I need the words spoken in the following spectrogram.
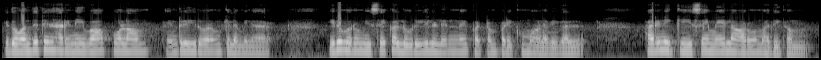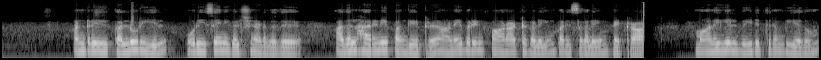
இதோ வந்துட்டேன் ஹரிணி வா போலாம் என்று இருவரும் கிளம்பினர். இருவரும் இசைக்கல்லூரியில் இளநிலை பட்டம் படிக்கும் மாணவிகள். ஹரிணிக்கு இசை மேல் ஆர்வம் அதிகம். அன்று கல்லூரியில் ஒரு இசை நிகழ்ச்சி நடந்தது. அதில் ஹரிணி பங்கேற்று அனைவரின் பாராட்டுகளையும் பரிசுகளையும் பெற்றார் மாலையில் வீடு திரும்பியதும்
